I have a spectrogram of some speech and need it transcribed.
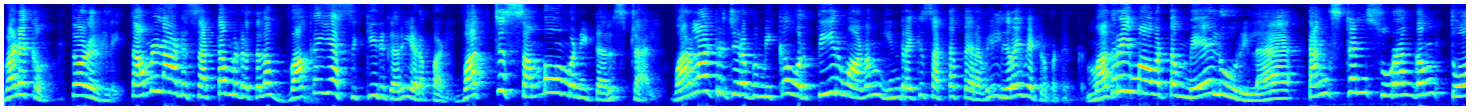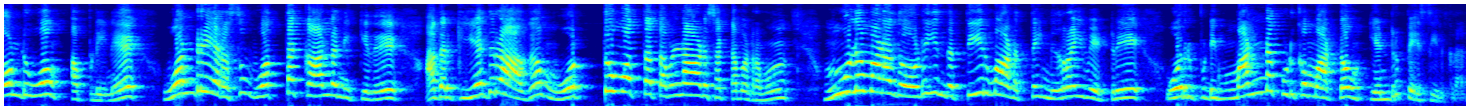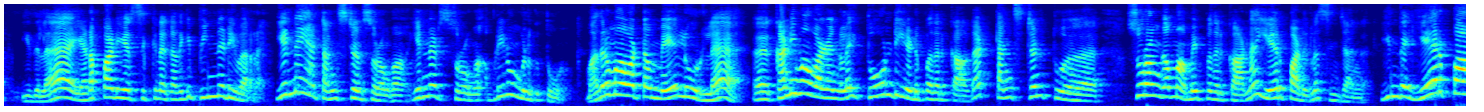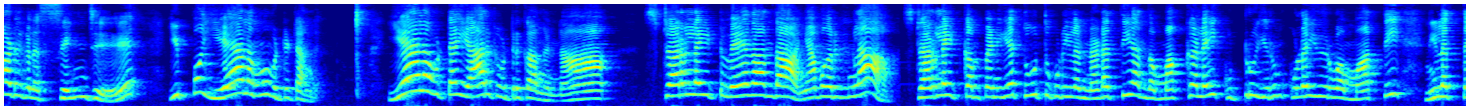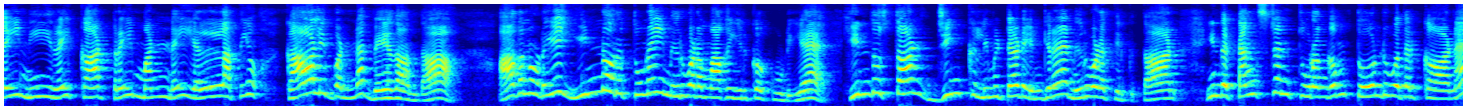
வணக்கம் தோழர்களே. தமிழ்நாடு சட்டமன்றத்துல வகையா சிக்கி இருக்காரு எடப்பாடி. வச்சு சம்பவம் பண்ணிட்டாரு ஸ்டாலின். வரலாற்று சிறப்பு மிக்க ஒரு தீர்மானம் இன்றைக்கு சட்டப்பேரவையில் நிறைவேற்றப்பட்டிருக்கு. மதுரை மாவட்டம் மேலூரில டங்ஸ்டன் சுரங்கம் தோண்டுவோம் அப்படின்னு ஒன்றிய அரசு ஒத்த காலில் நிற்குது அதற்கு எதிராக ஒட்டுமொத்த தமிழ்நாடு சட்டமன்றமும் முழு மனதோடு இந்த தீர்மானத்தை நிறைவேற்றி ஒரு பிடி மண்ணை கொடுக்க மாட்டோம் என்று பேசியிருக்கிறார். இதுல எடப்பாடியார் சிக்கின கதைக்கு பின்னாடி வர்றேன். என்னையா டங்ஸ்டன் சுரங்கம்? என்ன சுரங்கம் அப்படின்னு உங்களுக்கு தோணும். மதுரை மாவட்டம் மேலூர்ல கனிம வளங்களை தோண்டி எடுப்பதற்காக டங்ஸ்டன் சுரங்கம் அமைப்பதற்கான ஏற்பாடுகளை செஞ்சாங்க. இந்த ஏற்பாடுகளை செஞ்சு இப்போ ஏலமும் விட்டுட்டாங்க. ஏலம் விட்டா யாருக்கு விட்டுருக்காங்கன்னா ஸ்டெர்லைட் வேதாந்தா ஞாபகம் இருக்குங்களா? ஸ்டெர்லைட் கம்பெனியை தூத்துக்குடியில நடத்தி அந்த மக்களை குற்றுயிரும் குலையுருவா மாத்தி நிலத்தை நீரை காற்றை மண்ணை எல்லாத்தையும் காலி பண்ண வேதாந்தா. அதனுடைய இன்னொரு துணை நிறுவனமாக இருக்கக்கூடிய ஹிந்துஸ்தான் ஜிங்க் லிமிடெட் என்கிற நிறுவனத்திற்கு தான் இந்த டங்ஸ்டன் சுரங்கம் தோண்டுவதற்கான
